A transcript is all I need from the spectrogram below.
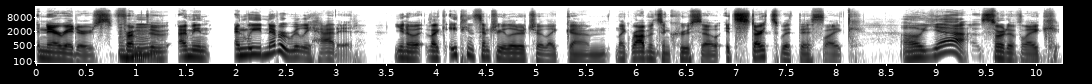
narrators from Mhm. the. I mean, and we never really had it. You know, like 18th century literature, like um, like Robinson Crusoe. It starts with this like Oh yeah. sort of like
